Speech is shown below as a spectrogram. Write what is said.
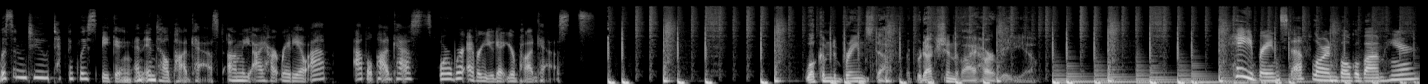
Listen to Technically Speaking, an Intel podcast on the iHeartRadio app, Apple Podcasts, or wherever you get your podcasts. Welcome to Brainstuff, a production of iHeartRadio. Hey, Brainstuff, Lauren Vogelbaum here.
